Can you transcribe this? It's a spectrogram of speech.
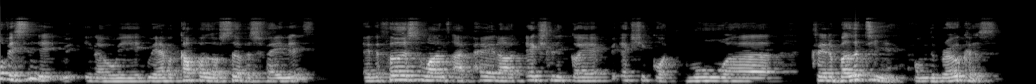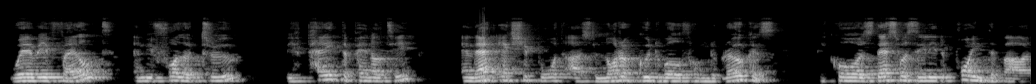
obviously, you know, we, we have a couple of service failures. And the first ones I paid out actually got, actually got more uh, credibility from the brokers where we failed and we followed through. We've paid the penalty, and that actually brought us a lot of goodwill from the brokers because that's was really the point about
